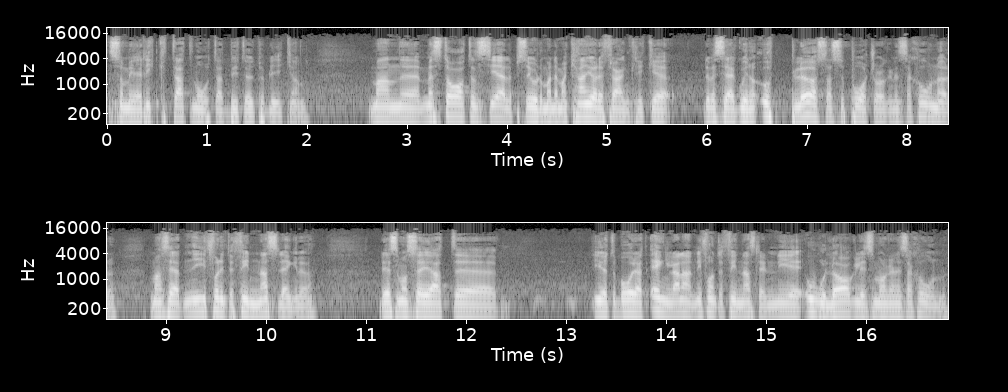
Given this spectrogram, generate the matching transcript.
som är riktat mot att byta ut publiken. Man, eh, med statens hjälp så gjorde man det man kan göra i Frankrike, det vill säga gå in och upplösa supportorganisationer. Man säger att ni får inte finnas längre. Det är som att säga att eh, i Göteborg att änglarna, ni får inte finnas längre, ni är olaglig som organisation.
